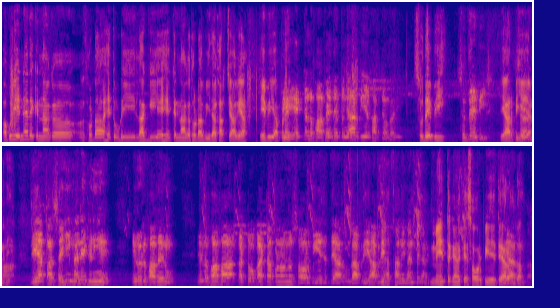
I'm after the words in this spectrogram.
ਬਾਪੂ ਜੀ ਇਹਨਾਂ ਦੇ ਕਿੰਨਾ ਕੁ ਤੁਹਾਡਾ ਇਹ ਤੂੜੀ ਲੱਗ ਗਈ ਇਹ ਕਿੰਨਾ ਕੁ ਤੁਹਾਡਾ ਬੀ ਦਾ ਖਰਚ ਆ ਗਿਆ? ਇਹ ਵੀ ਆਪਣੇ ਇਹ ਇੱਕ ਲਿਫਾਫੇ ਤੇ 50 ਰੁਪਏ ਖਰਚ ਆਉਂਦਾ ਜੀ। ਸੁਦੇ ਵੀ ਸਿੱਧੇ ਵੀ 50 ਰੁਪਏ ਜਾਣਦੀ। ਜੇ ਆਪਾਂ ਸਹੀ ਮਹੀਨੇ ਗਿਣੀਏ ਇਹਨੂੰ ਲਿਫਾਫੇ ਨੂੰ ਇਹ ਲਿਫਾਫਾ ਘੱਟੋ ਘੱਟ ਆਪਣਾ ਨੂੰ 100 ਰੁਪਏ 'ਚ ਤਿਆਰ ਹੁੰਦਾ ਆਪਣੀ ਆਪਣੀ ਹੱਥਾਂ ਦੀ ਮਿਹਨਤ ਕਰਕੇ। ਮਿਹਨਤ ਗਿਣ ਕੇ 100 ਰੁਪਏ ਤਿਆਰ ਤਿਆਰ ਹੁੰਦਾ।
